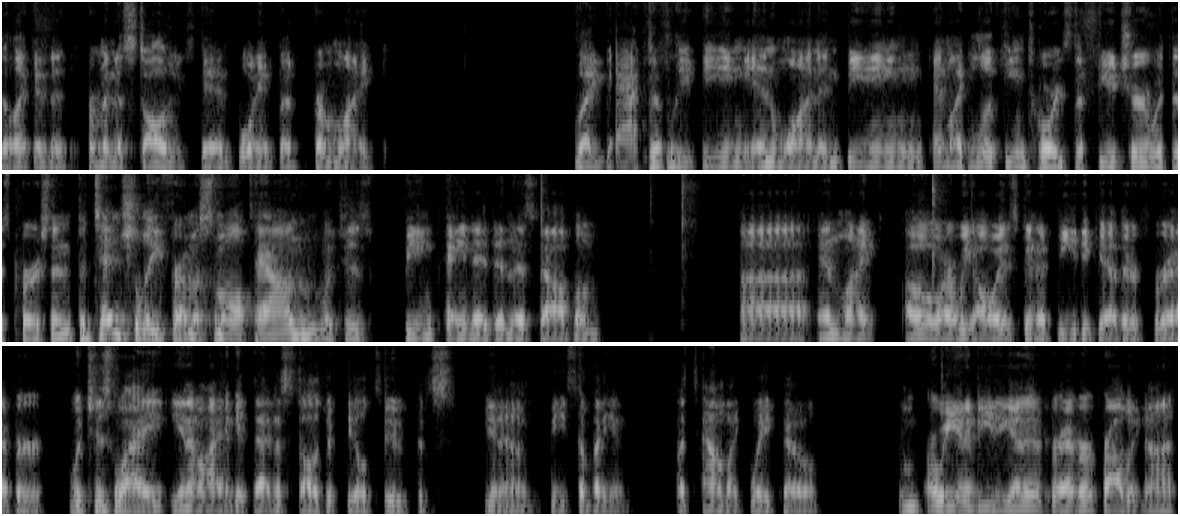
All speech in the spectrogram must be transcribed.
like a, from a nostalgic standpoint, but from like like actively being in one and being and like looking towards the future with this person, potentially from a small town, which is being painted in this album. Uh, and like, oh, are we always going to be together forever? Which is why you know I get that nostalgia feel too, because you know you meet somebody in a town like Waco. Mm, Are we going to be together forever? Probably not.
